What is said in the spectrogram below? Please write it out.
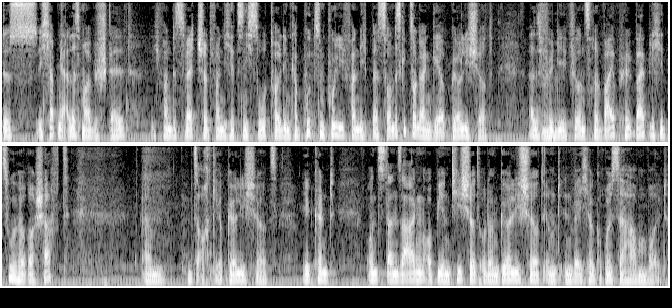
das, ich habe mir alles mal bestellt. Ich fand das Sweatshirt fand ich jetzt nicht so toll. Den Kapuzenpulli fand ich besser. Und es gibt sogar ein Gir- Girly-Shirt. Also für, Mhm. die, für unsere weib, weibliche Zuhörerschaft ähm, gibt es auch Gir- Girly-Shirts. Ihr könnt uns dann sagen, ob ihr ein T-Shirt oder ein Girly-Shirt und in welcher Größe haben wollt.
